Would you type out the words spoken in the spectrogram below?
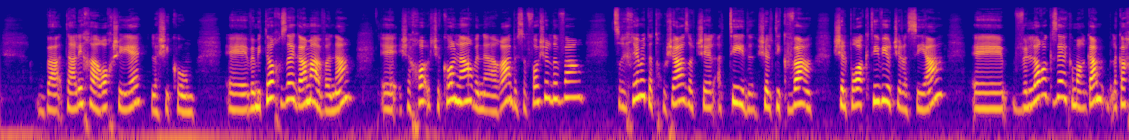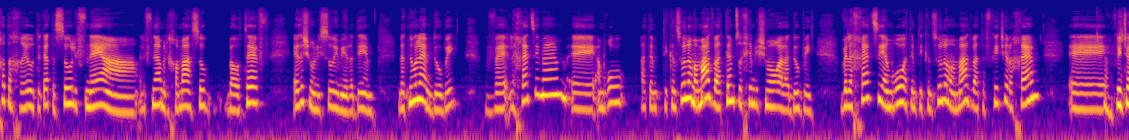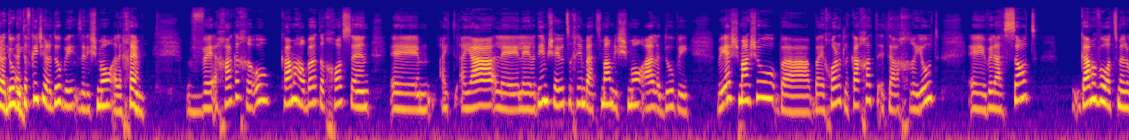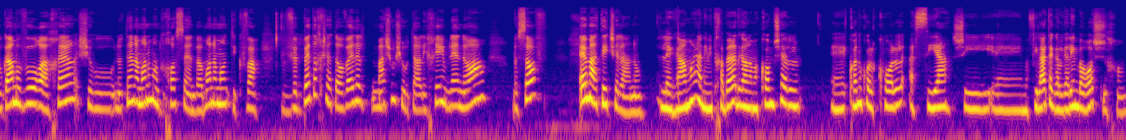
בתהליך הארוך שיהיה לשיקום. אה, ומתוך זה גם ההבנה אה, שכל, שכל נער ונערה בסופו של דבר צריכים את התחושה הזאת של עתיד, של תקווה, של פרואקטיביות של עשייה, אה, ולא רק זה, כלומר גם לקחת אחריות. את יודעת, עשו לפני, ה, לפני המלחמה, עשו בעוטף איזשהו ניסוי עם ילדים. נתנו להם דובי, ולחצי מהם אמרו, אתם תיכנסו לממ"ד ואתם צריכים לשמור על הדובי. ולחצי אמרו, אתם תיכנסו לממ"ד והתפקיד שלכם... אה, התפקיד. של הדובי. התפקיד של הדובי זה לשמור עליכם. ואחר כך ראו כמה הרבה יותר חוסן אה, היה ל, לילדים שהיו צריכים בעצמם לשמור על הדובי. ויש משהו ב, ביכולת לקחת את האחריות אה, ולעשות גם עבור עצמנו, גם עבור האחר, שהוא נותן המון המון חוסן והמון המון תקווה. ובטח כשאתה עובד על משהו שהוא תהליכי עם בני נוער, בסוף הם העתיד שלנו. לגמרי, אני מתחברת גם למקום של, אה, קודם כל, כל עשייה שהיא אה, מפעילה את הגלגלים בראש. נכון.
